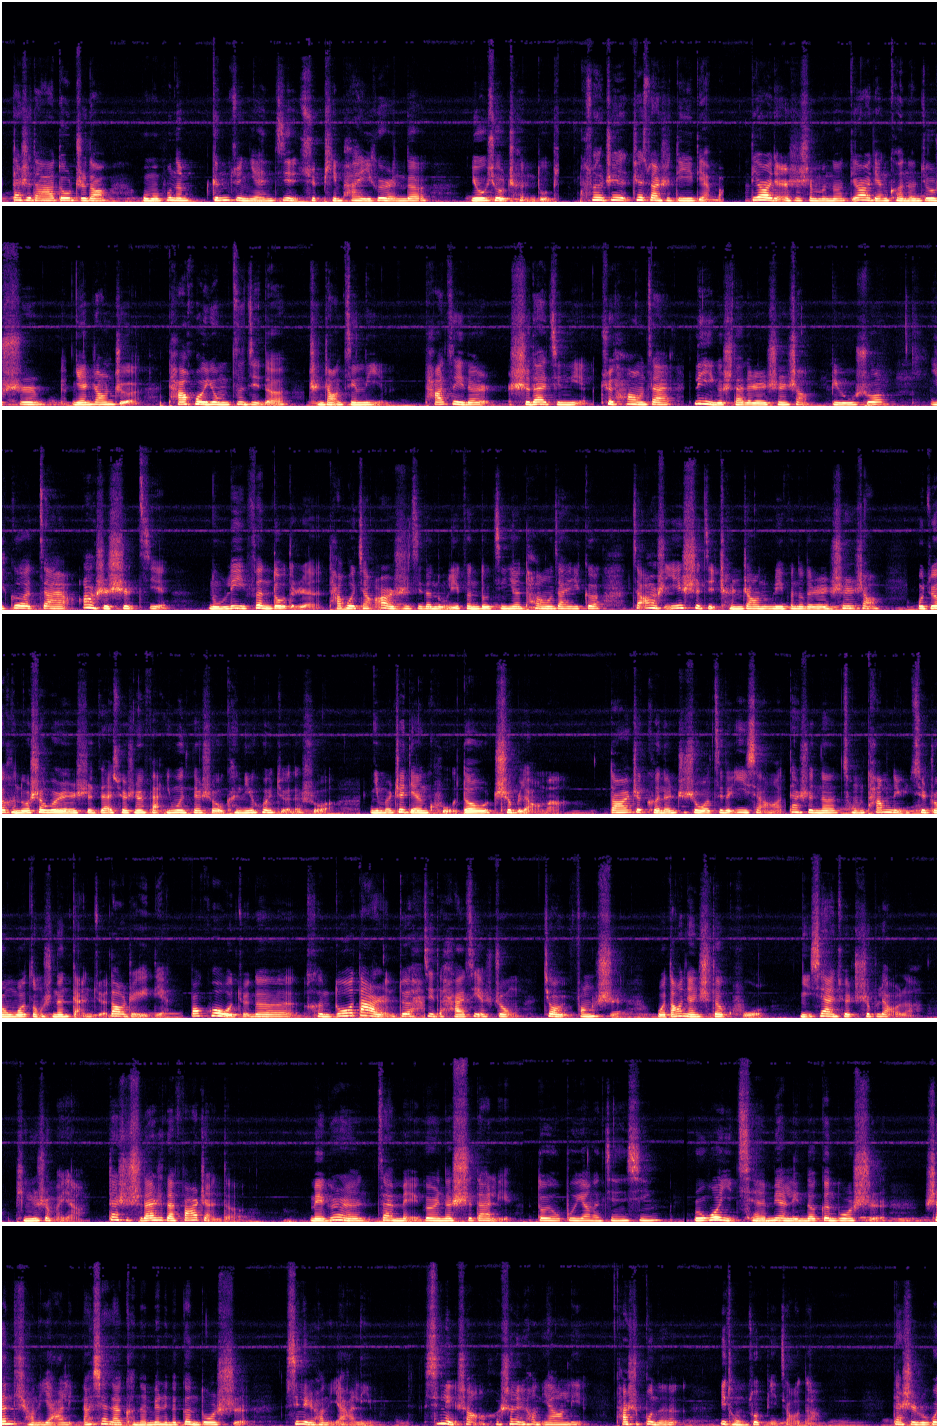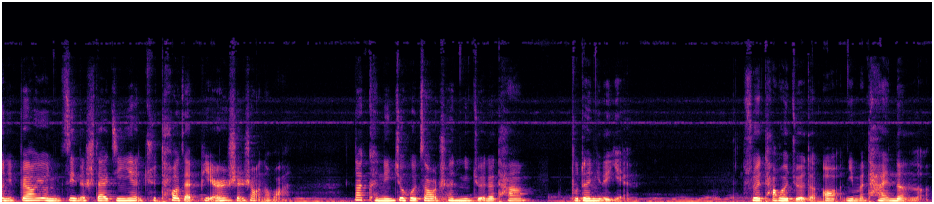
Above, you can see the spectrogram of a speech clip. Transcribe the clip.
但是大家都知道。我们不能根据年纪去评判一个人的优秀程度，所以这这算是第一点吧。第二点是什么呢？第二点可能就是年长者他会用自己的成长经历，他自己的时代经历去套用在另一个时代的人身上。比如说，一个在二十世纪努力奋斗的人，他会将二十世纪的努力奋斗经验套用在一个在二十一世纪成长努力奋斗的人身上。我觉得很多社会人士在学生反映问题的时候，肯定会觉得说，你们这点苦都吃不了吗？当然，这可能只是我自己的臆想啊。但是呢，从他们的语气中，我总是能感觉到这一点。包括我觉得很多大人对自己的孩子也是这种教育方式：我当年吃的苦，你现在却吃不了了，凭什么呀？但是时代是在发展的，每个人在每个人的时代里都有不一样的艰辛。如果以前面临的更多是身体上的压力，那现在可能面临的更多是心理上的压力。心理上和生理上的压力，它是不能一同做比较的。但是如果你非要用你自己的时代经验去套在别人身上的话，那肯定就会造成你觉得他不对你的眼，所以他会觉得哦，你们太嫩了。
